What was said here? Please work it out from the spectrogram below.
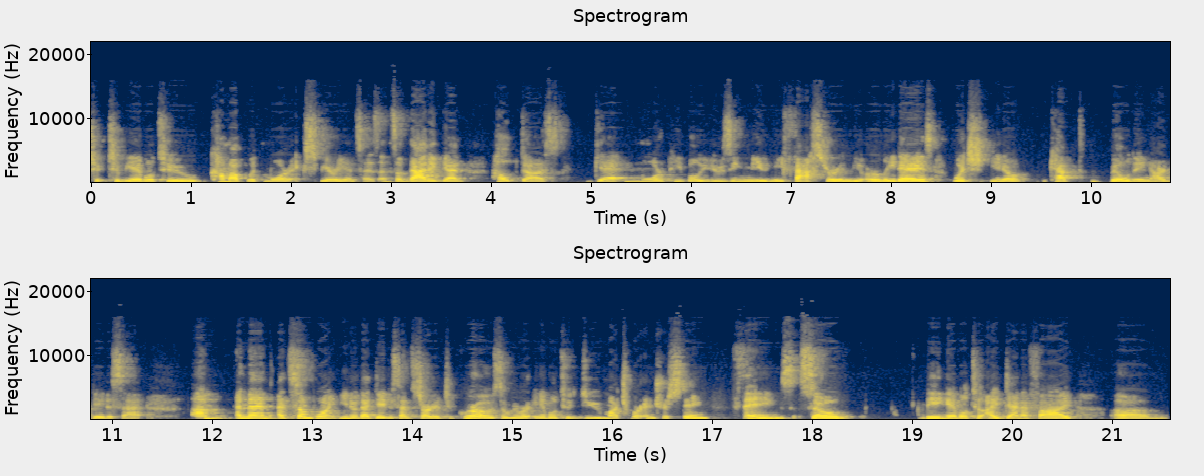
to, to be able to come up with more experiences. And so that again helped us get more people using Mutiny faster in the early days, which, you know, kept building our data set. Um, and then at some point, you know, that data set started to grow. So we were able to do much more interesting things. So being able to identify um,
